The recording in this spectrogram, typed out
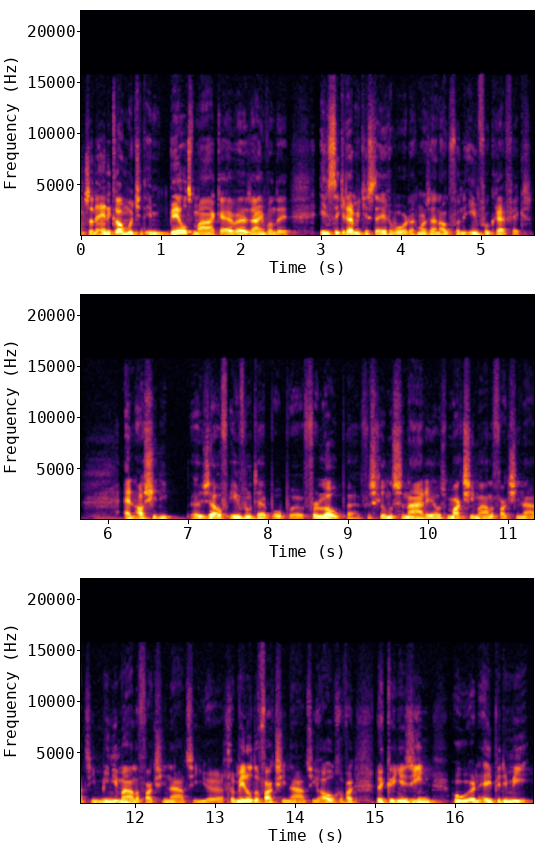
Dus aan de ene kant moet je het in beeld maken. Hè. We zijn van de Instagrammetjes tegenwoordig, maar we zijn ook van de infographics. En als je die uh, zelf invloed hebt op uh, verloop, hè, verschillende scenario's, maximale vaccinatie, minimale vaccinatie, uh, gemiddelde vaccinatie, hoge vaccinatie, dan kun je zien hoe een epidemie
